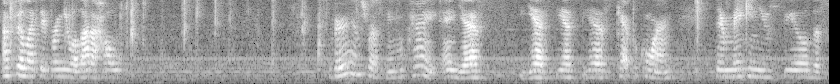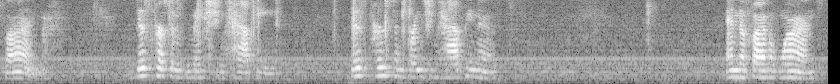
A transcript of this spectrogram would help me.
I feel like they bring you a lot of hope. Very interesting. Okay. And yes, yes, yes, yes, Capricorn. They're making you feel the sun. This person makes you happy. This person brings you happiness. And the Five of Wands.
